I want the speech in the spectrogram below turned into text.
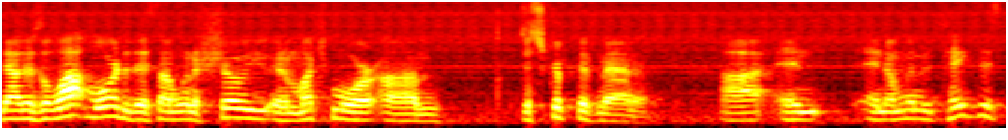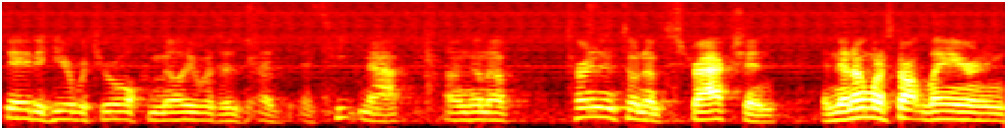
Now, there's a lot more to this I'm going to show you in a much more um, descriptive manner. Uh, and, and I'm going to take this data here, which you're all familiar with as, as, as heat map, I'm going to turn it into an abstraction, and then I'm going to start layering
